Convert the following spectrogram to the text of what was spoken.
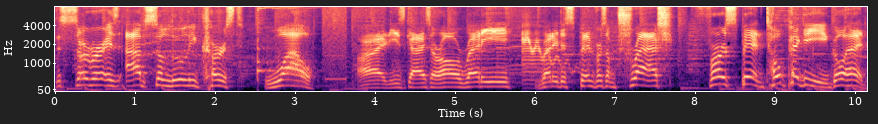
This server is absolutely cursed. Wow. All right, these guys are all ready. Ready to spin for some trash. First spin, Topegi, go ahead.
